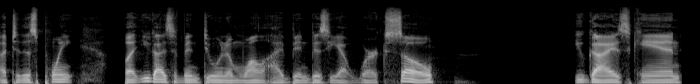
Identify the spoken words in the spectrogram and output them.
uh, to this point but you guys have been doing them while I've been busy at work. So you guys can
